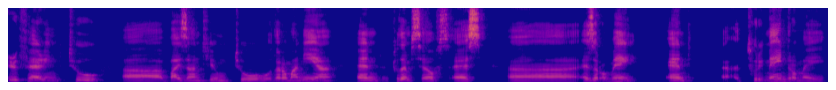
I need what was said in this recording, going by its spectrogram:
referring to uh, Byzantium, to the Romania, and to themselves as uh, as Romei. And uh, to remain Romei,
